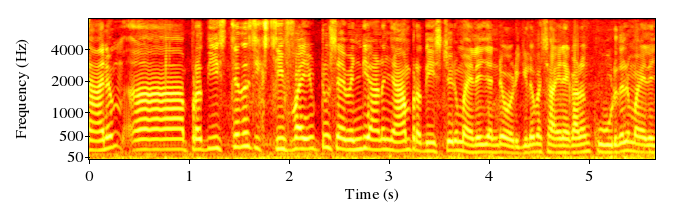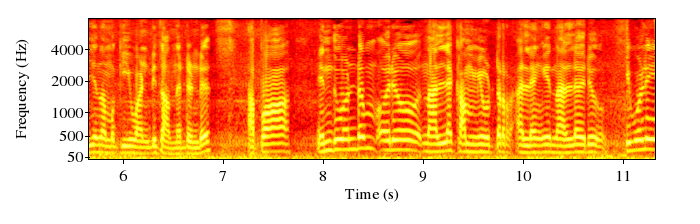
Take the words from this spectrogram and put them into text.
ഞാനും പ്രതീക്ഷിച്ചത് സിക്സ്റ്റി ഫൈവ് ടു സെവന്റി ആണ് ഞാൻ പ്രതീക്ഷിച്ച ഒരു മൈലേജ് എന്റെ ഓടിക്കൽ പക്ഷേ അതിനേക്കാളും കൂടുതൽ മൈലേജ് നമുക്ക് ഈ വണ്ടി തന്നിട്ടുണ്ട്. അപ്പോൾ എന്തുകൊണ്ടും ഒരു നല്ല കമ്മ്യൂട്ടർ അല്ലെങ്കിൽ നല്ലൊരു അടിപൊളി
